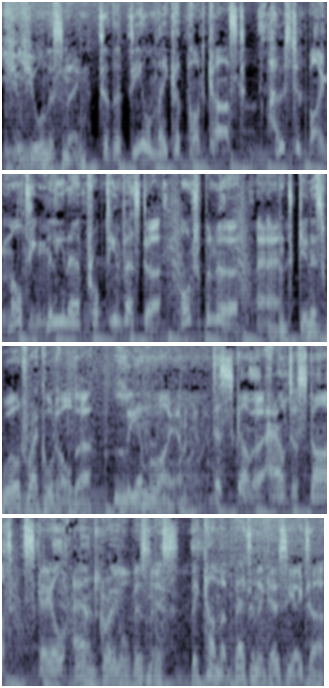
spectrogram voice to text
You're listening to the Dealmaker Podcast, hosted by multi millionaire property investor, entrepreneur, and Guinness World Record holder, Liam Ryan. Discover how to start, scale, and grow your business. Become a better negotiator,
